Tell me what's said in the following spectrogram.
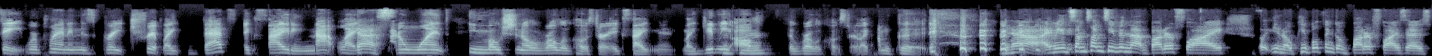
date. We're planning this great trip. Like that's exciting. Not like yes. I don't want emotional roller coaster excitement. Like get me mm-hmm. off the roller coaster. Like I'm good. yeah. I mean, sometimes even that butterfly, uh, you know, people think of butterflies as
